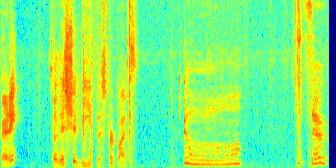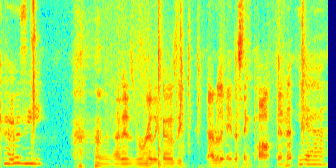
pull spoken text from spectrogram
Ready? So this should be the strip lights. Oh, it's so cozy. that is really cozy. That really made this thing pop, didn't it? Yeah.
